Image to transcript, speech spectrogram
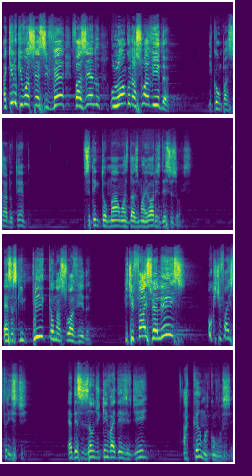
aquilo que você se vê fazendo ao longo da sua vida. E com o passar do tempo, você tem que tomar uma das maiores decisões. Essas que implicam na sua vida, que te faz feliz ou que te faz triste. É a decisão de quem vai dividir a cama com você.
